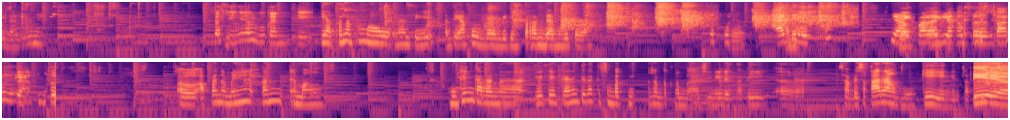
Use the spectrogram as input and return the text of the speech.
pindah dulu nih. sinyal bukan di Ya kan aku mau nanti nanti aku mau bikin peredam gitu loh. aduh. Siapa lagi yang tetangga? eh, apa namanya kan emang mungkin karena kayak kayak- kayaknya kita sempat sempat ngebahas ini deh tapi eh, sampai sekarang mungkin gitu tapi Iya,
